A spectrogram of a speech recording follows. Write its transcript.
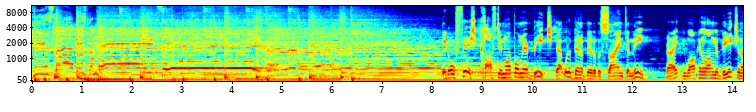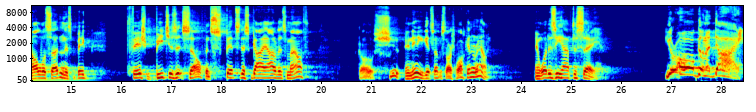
His love is the main thing. Big old fish coughed him up on their beach. That would have been a bit of a sign to me, right? You walking along the beach, and all of a sudden, this big fish beaches itself and spits this guy out of its mouth. Oh, shoot. And then he gets up and starts walking around. And what does he have to say? You're all gonna die.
